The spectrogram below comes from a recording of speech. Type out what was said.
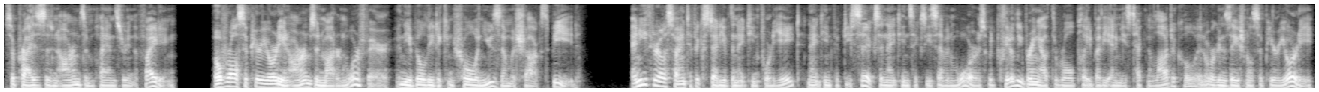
surprises in arms and plans during the fighting, overall superiority in arms in modern warfare, and the ability to control and use them with shock speed. Any thorough scientific study of the 1948, 1956, and 1967 wars would clearly bring out the role played by the enemy's technological and organizational superiority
